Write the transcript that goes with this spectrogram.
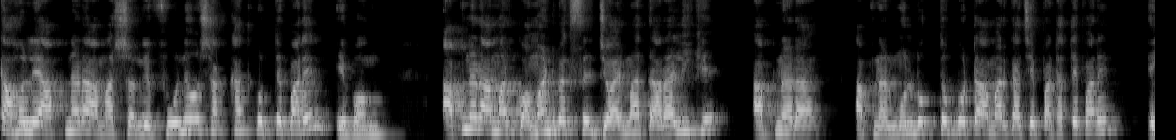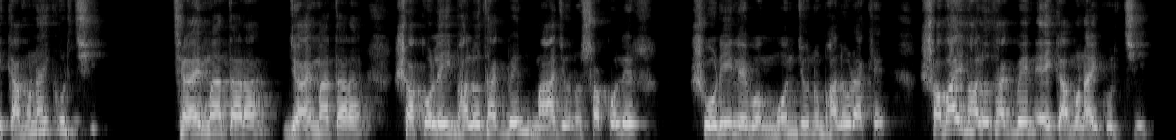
তাহলে আপনারা আমার সঙ্গে ফোনেও সাক্ষাৎ করতে পারেন এবং আপনারা আমার কমেন্ট বক্সে জয় মা তারা লিখে আপনারা আপনার মূল বক্তব্যটা আমার কাছে পাঠাতে পারেন। এই কামনাই করছি। জয় মা তারা, জয় মা তারা। সকলেই ভালো থাকবেন। মা যেন সকলের শরীর এবং মন যেন ভালো রাখে। সবাই ভালো থাকবেন, এই কামনাই করছি।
